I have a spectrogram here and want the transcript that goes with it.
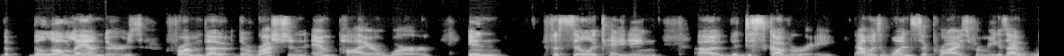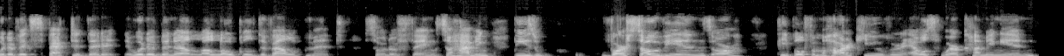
the, the lowlanders from the, the Russian Empire were in facilitating uh, the discovery. That was one surprise for me because I would have expected that it, it would have been a, a local development sort of thing. So having these Varsovians or people from Kharkiv or elsewhere coming in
